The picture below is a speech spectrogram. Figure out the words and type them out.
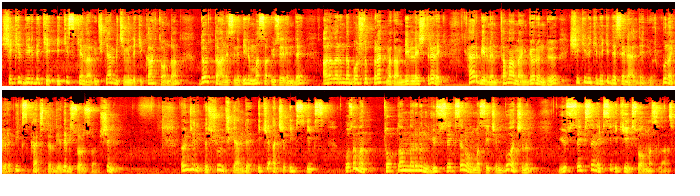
şekil 1'deki ikiz kenar üçgen biçimindeki kartondan 4 tanesini bir masa üzerinde aralarında boşluk bırakmadan birleştirerek her birinin tamamen göründüğü şekil 2'deki deseni elde ediyor. Buna göre x kaçtır diye de bir soru sormuş. Şimdi Öncelikle şu üçgende iki açı x x o zaman toplamlarının 180 olması için bu açının 180 eksi 2x olması lazım.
